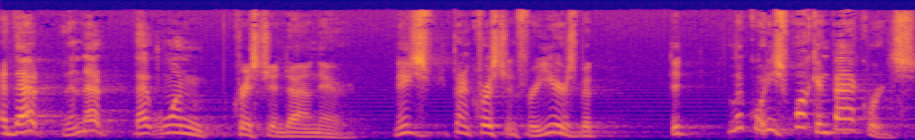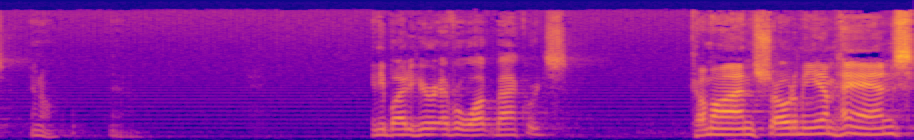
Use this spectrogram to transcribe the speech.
And that, and that, that one Christian down there, he's been a Christian for years, but did, look what he's walking backwards. You know. Anybody here ever walk backwards? Come on, show to me them hands.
